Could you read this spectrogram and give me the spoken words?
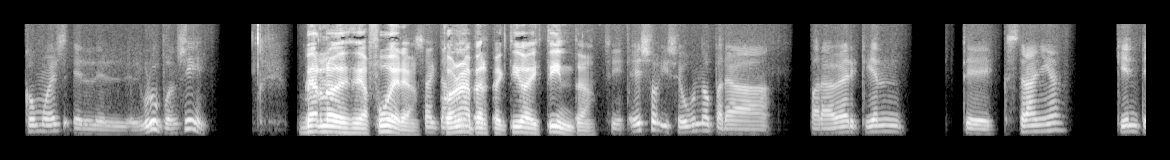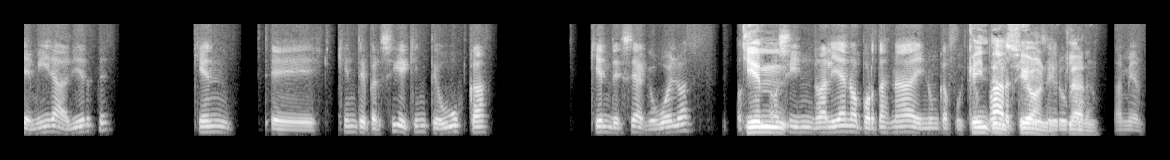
cómo es el, el- el grupo en sí. Verlo desde afuera, con una perspectiva distinta. Sí, eso y segundo para, para ver quién te extraña, quién te mira al irte, quién, eh, quién te persigue, quién te busca, quién desea que vuelvas O, ¿Quién- si, o si en realidad no aportás nada y nunca fuiste Qué parte de ese intenciones, grupo. claro. También.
